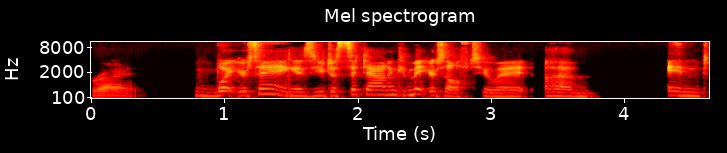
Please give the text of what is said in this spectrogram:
right what you're saying is you just sit down and commit yourself to it um and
